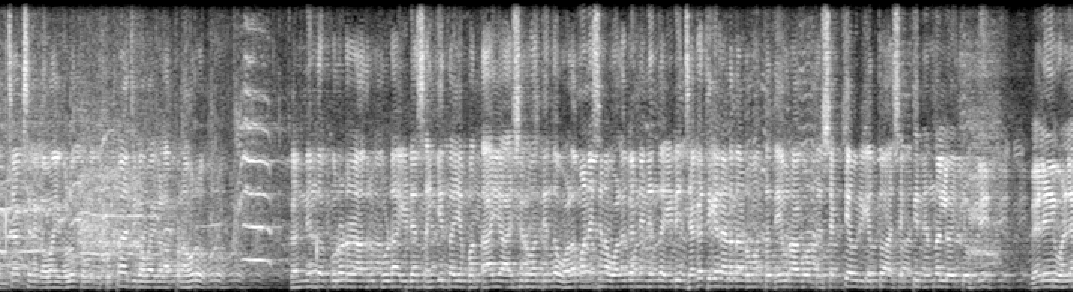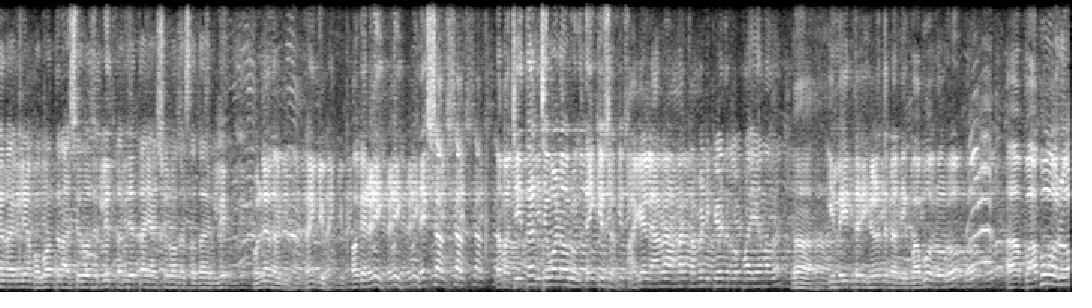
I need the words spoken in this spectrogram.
ಪಂಚಾಕ್ಷರ ಗವಾಯಿಗಳು, ಪಂಡಿತ ಪುಟ್ಟರಾಜ ಗವಾಯಿಗಳ ಅಪ್ಪನವರು. ಕಣ್ಣಿಂದ ಕುರುಡರಾದರೂ ಕೂಡ ಇಡೀ ಸಂಗೀತ ಎಂಬ ತಾಯಿಯ ಆಶೀರ್ವಾದದಿಂದ ಒಳಮನಸ್ಸಿನ ಒಳಗಣ್ಣಿನಿಂದ ಇಡೀ ಜಗತ್ತಿಗೆ ನಡೆದಾಡುವಂಥ ದೇವರಾಗುವಂಥ ಶಕ್ತಿ ಅವರಿಗಿತ್ತು. ಆ ಶಕ್ತಿ ನಿನ್ನಲ್ಲಿ ಹೋಯ್ತು. ಬೆಳೆ ಒಳ್ಳೇದಾಗ್ಲಿ ಭಗವಂತನ ಆಶೀರ್ವಾದ ಇರಲಿ ತಂದೆ ತಾಯಿ ಆಶೀರ್ವಾದ ಸದಾ ಇರಲಿ. ಒಳ್ಳೇದಾಗ್ಲಿ. Thank you okay ready next ನಮ್ಮ ಚೇತನ್ ಚವ್ಹಾಣ್ ಅವರು. ಥ್ಯಾಂಕ್ ಯು ಸರ್ ಹಾಗೆ ಯಾರ ಅಣ್ಣ ಕಮೆಂಟ್ ಕೇಳಿದ್ರಲ್ಲಪ್ಪ ಏನದ? ಇಲ್ಲ ಈ ತಡಿ ಹೇಳ್ತೇನೆ ನನಗೆ ಬಾಬು ಅವರು ಬಾಬು ಅವರು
